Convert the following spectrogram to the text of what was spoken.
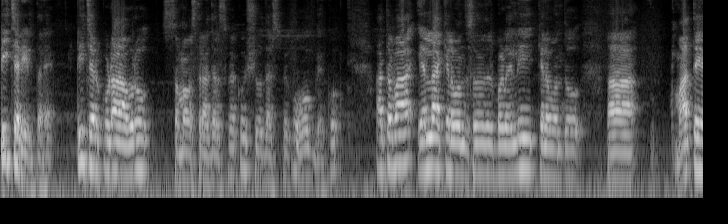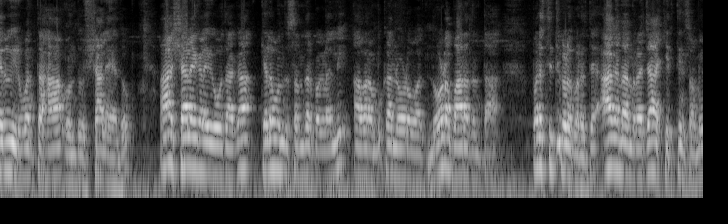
ಟೀಚರ್ ಇರ್ತಾರೆ. ಟೀಚರ್ ಕೂಡ ಅವರು ಸಮವಸ್ತ್ರ ಧರಿಸ್ಬೇಕು, ಶೂ ಧರಿಸ್ಬೇಕು, ಹೋಗಬೇಕು. ಅಥವಾ ಎಲ್ಲ ಕೆಲವೊಂದು ಸಂದರ್ಭಗಳಲ್ಲಿ ಕೆಲವೊಂದು ಮಾತೆಯರು ಇರುವಂತಹ ಒಂದು ಶಾಲೆ ಅದು. ಆ ಶಾಲೆಗಳಿಗೆ ಹೋದಾಗ ಕೆಲವೊಂದು ಸಂದರ್ಭಗಳಲ್ಲಿ ಅವರ ಮುಖ ನೋಡುವ, ನೋಡಬಾರದಂತಹ ಪರಿಸ್ಥಿತಿಗಳು ಬರುತ್ತೆ. ಆಗ ನಾನು ರಜಾ ಹಾಕಿರ್ತೀನಿ ಸ್ವಾಮಿ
